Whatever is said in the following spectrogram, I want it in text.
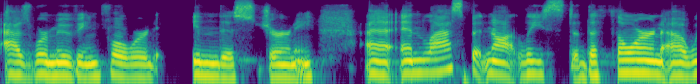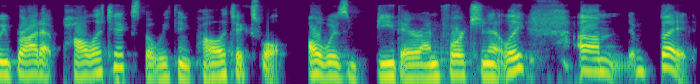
as we're moving forward in this journey. Uh, and last but not least, the thorn, uh, we brought up politics, but we think politics will always be there, unfortunately. Um, but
